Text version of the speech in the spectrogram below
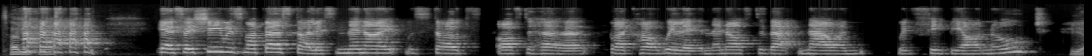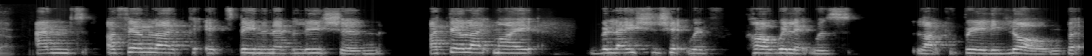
10 yeah, so she was my first stylist and then I was styled after her by Karl Willett and then after that now I'm with Phoebe Arnold. Yeah. And I feel like it's been an evolution. I feel like my relationship with Karl Willett was like really long, but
